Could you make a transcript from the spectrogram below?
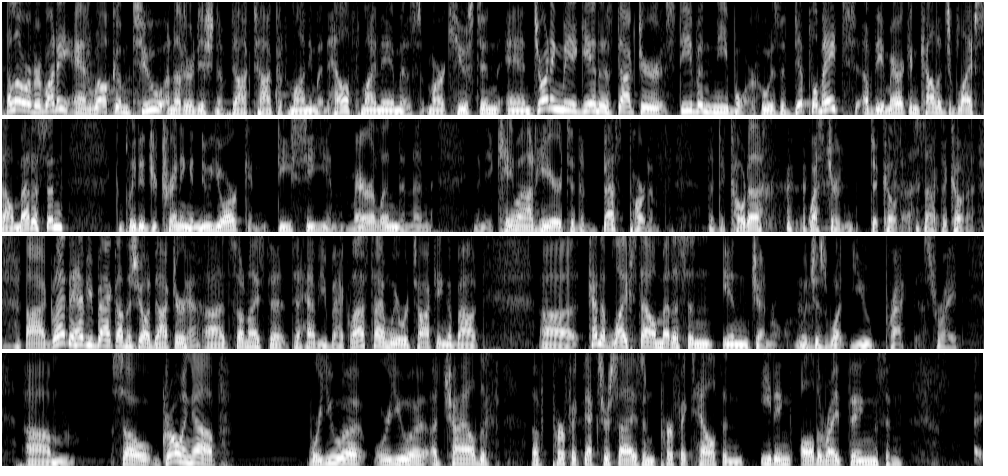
Hello, everybody, and welcome to another edition of Doc Talk with Monument Health. My name is Mark Houston, and joining me again is Dr. Stephen Neabore, who is a diplomate of the American College of Lifestyle Medicine. Completed your training in New York and D.C. and Maryland, and then and then you came out here to the best part of the Dakota, Western Dakota, South Dakota. Uh, glad to have you back on the show, Doctor. Yeah. Uh, it's so nice to, to have you back. Last time we were talking about uh, kind of lifestyle medicine in general, which is what you practice, right? Um, so growing up, were you a were you a, a child of of perfect exercise and perfect health and eating all the right things and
